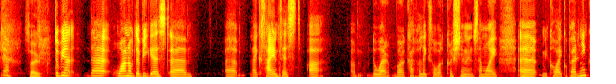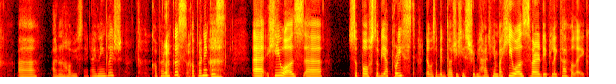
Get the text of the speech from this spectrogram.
Yeah. So To be the one of the biggest um, uh, like scientists uh, um, that were were Catholics or were Christian in some way, uh, Mikołaj Kopernik. Uh, I don't know how you say that in English. Copernicus. Copernicus. Uh, he was uh, supposed to be a priest. There was a bit dodgy history behind him, but he was very deeply Catholic.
